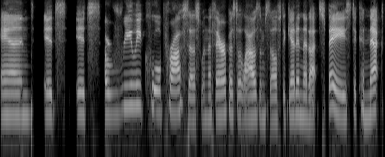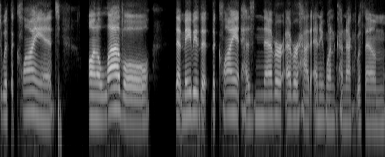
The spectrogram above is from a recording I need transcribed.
and it's it's a really cool process when the therapist allows themselves to get into that space to connect with the client on a level that maybe the, the client has never ever had anyone connect with them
